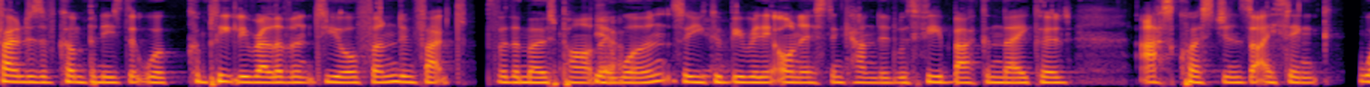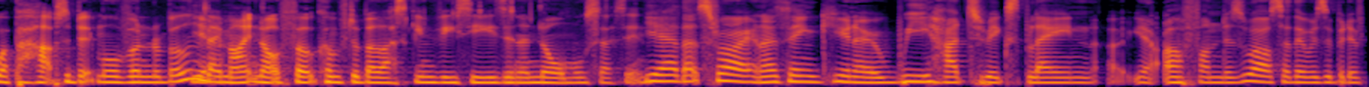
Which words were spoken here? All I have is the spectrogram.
founders of companies that were completely relevant to your fund. In fact, for the most part, Yeah. they weren't. So you could be really honest and candid with feedback, and they could ask questions that I think were perhaps a bit more vulnerable Yeah. they might not have felt comfortable asking VCs in a normal setting. Yeah, that's right. And I think, you know, we had to explain, uh, you know, our fund as well. So there was a bit of,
